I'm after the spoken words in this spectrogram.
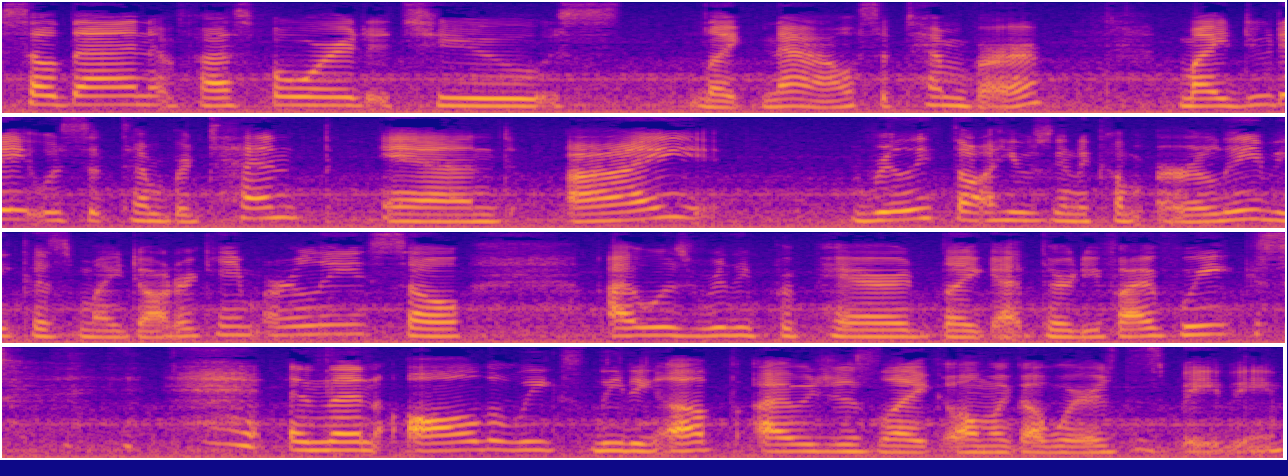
So then fast forward to like now, September. My due date was September 10th and I really thought he was going to come early because my daughter came early. So I was really prepared like at 35 weeks. and then all the weeks leading up, I was just like, oh my god, where is this baby?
